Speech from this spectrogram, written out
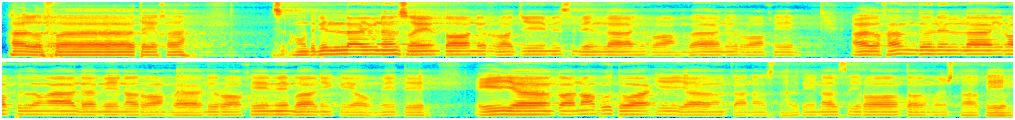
Al-Fatihah. A'udzu billahi minasyaitonir rajim. Bismillahirrahmanirrahim. Alhamdulillahi rabbil alamin arrahmanirrahim maliki yaumiddin. إياك نعبد وإياك نستهدين الصراط المستقيم.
